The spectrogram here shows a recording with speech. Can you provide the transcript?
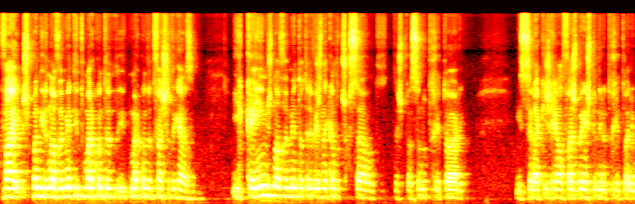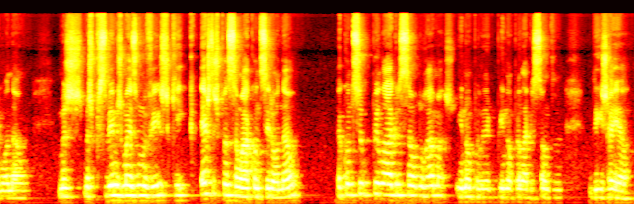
vai expandir novamente e tomar conta de, tomar conta de faixa de Gaza. E caímos novamente outra vez naquela discussão da expansão do território. E será que Israel faz bem expandir o território ou não? Mas, mas percebemos mais uma vez que esta expansão a acontecer ou não aconteceu pela agressão do Hamas e não pela, e não pela agressão de, de Israel.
